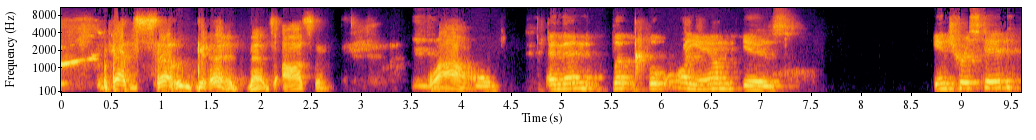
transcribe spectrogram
That's so good. That's awesome. Wow. Um, and then, but but what I am is interested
